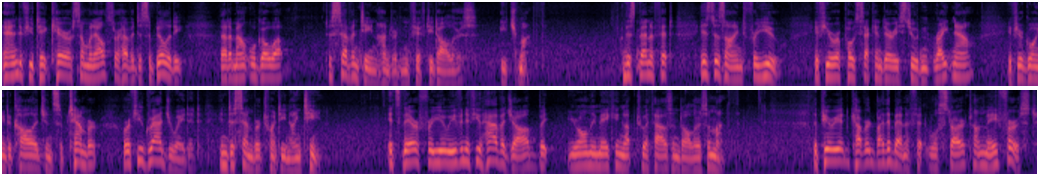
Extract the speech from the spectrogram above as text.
And if you take care of someone else or have a disability, that amount will go up to $1,750 each month. This benefit is designed for you. If you're a post-secondary student right now, if you're going to college in September, or if you graduated in December 2019. It's there for you even if you have a job, but you're only making up to $1,000 a month. The period covered by the benefit will start on May 1st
